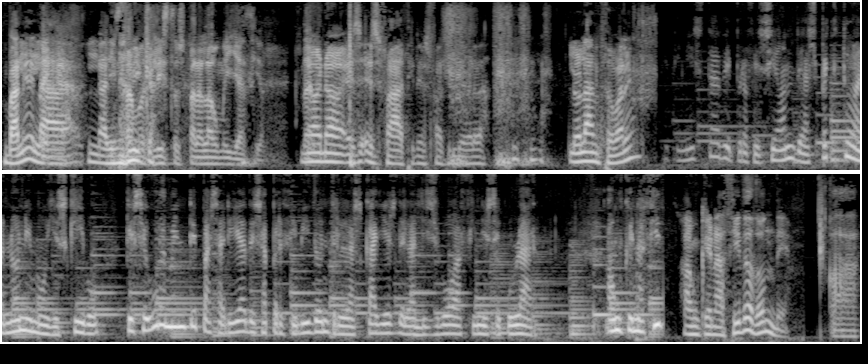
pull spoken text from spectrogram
¿Vale? La, la dinámica. Estamos listos para la humillación. No, no, es, es fácil, es fácil, de verdad. lo lanzo, ¿vale? De profesión de aspecto anónimo y esquivo que seguramente pasaría desapercibido entre las calles de la Lisboa finisecular. Aunque nacido. Aunque nacido, ¿dónde? Ah,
